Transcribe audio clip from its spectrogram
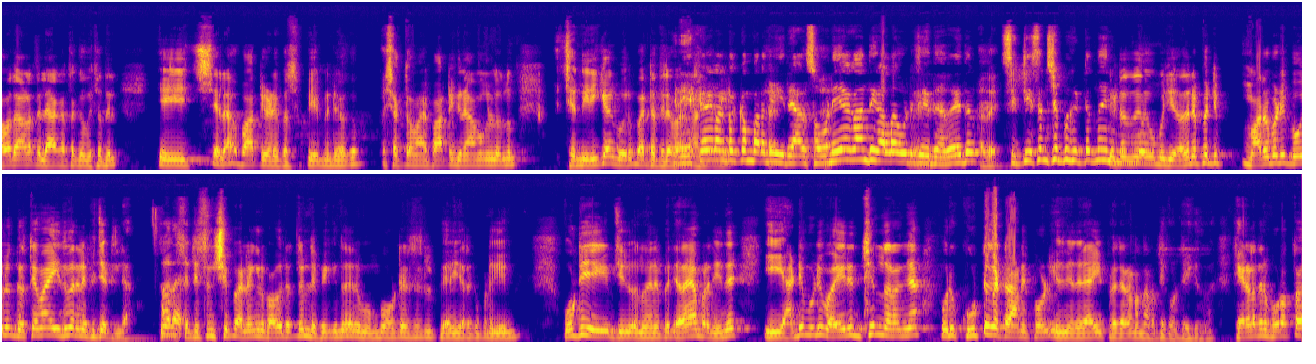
അവതാളത്തിലാകത്തക്ക വിധത്തിൽ ഈ ചില പാർട്ടിയുടെ ഇപ്പോൾ സി പി എമ്മിന്റെയൊക്കെ ശക്തമായ പാർട്ടി ഗ്രാമങ്ങളിലൊന്നും ചെന്നിരിക്കാൻ പോലും പറ്റത്തില്ല രേഖകളടക്കം പറഞ്ഞു സോണിയാഗാന്ധി കള്ളവോട്ട് ചെയ്ത് അതായത് അതെ. സിറ്റിസൺഷിപ്പ് കിട്ടുന്നതിന് കിട്ടുന്നതിന് മുമ്പ് ചെയ്തു. അതിനെപ്പറ്റി മറുപടി പോലും കൃത്യമായി ഇതുവരെ ലഭിച്ചിട്ടില്ല. സിറ്റിസൺഷിപ്പ് അല്ലെങ്കിൽ പൗരത്വം ലഭിക്കുന്നതിന് മുമ്പ് വോട്ടേഴ്സിൽ പേര് ചേർക്കപ്പെടുകയും വോട്ട് ചെയ്യുകയും ചെയ്തു എന്നതിനെപ്പറ്റി അതാ ഞാൻ പറഞ്ഞു ഇത് ഈ അടിമുടി വൈരുദ്ധ്യം നിറഞ്ഞ ഒരു കൂട്ടുകെട്ടാണ് ഇപ്പോൾ ഇതിനെതിരായി പ്രചരണം നടത്തിക്കൊണ്ടിരിക്കുന്നത്. കേരളത്തിന് പുറത്ത്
